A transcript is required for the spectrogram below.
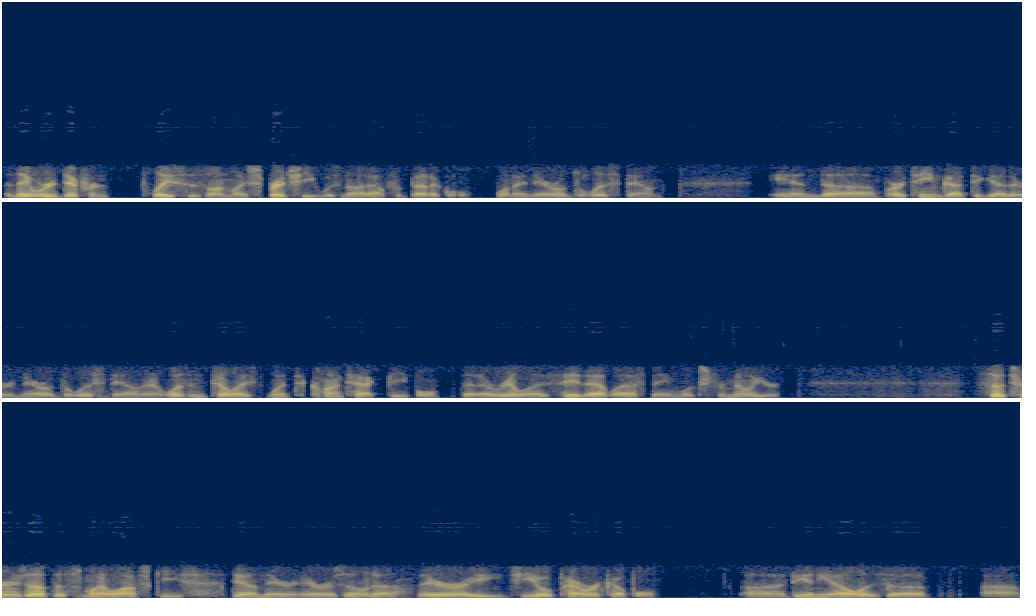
They were different places on my spreadsheet was not alphabetical when I narrowed the list down. And uh, our team got together and narrowed the list down. And it wasn't until I went to contact people that I realized, hey, that last name looks familiar. So it turns out the Smilovskis down there in Arizona, they're a geopower couple. Uh, Danielle is a, a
